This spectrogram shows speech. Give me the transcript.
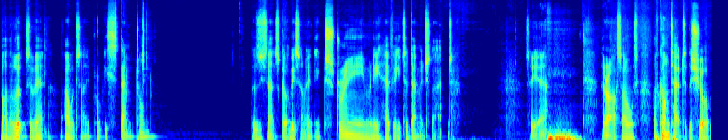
By the looks of it, I would say probably stamped on. Because that's got to be something extremely heavy to damage that. So yeah, they're assholes. I've contacted the shop.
